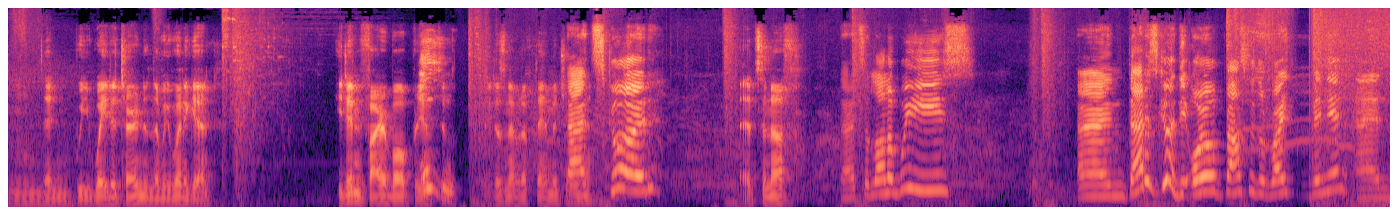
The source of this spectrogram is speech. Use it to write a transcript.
Then we wait a turn and then we win again. He didn't fireball preemptively. He doesn't have enough damage. That's good. That's enough. That's a lot of wheeze. And that is good. The oil bounced to the right minion, and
